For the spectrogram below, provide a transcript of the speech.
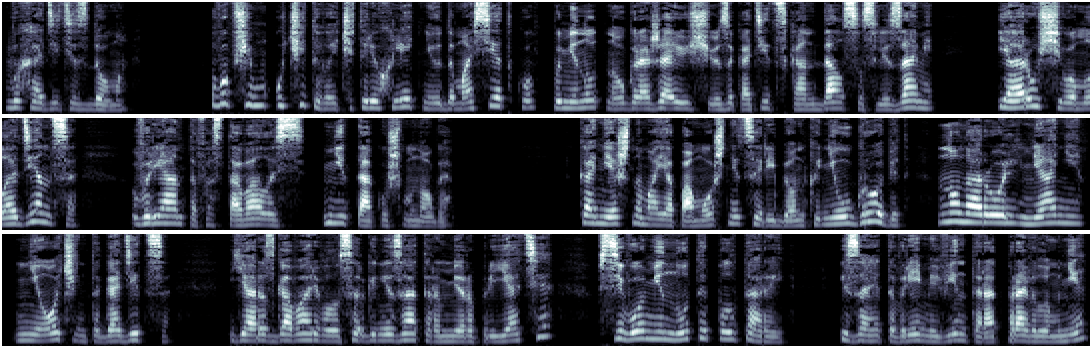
выходить из дома. В общем, учитывая четырехлетнюю домоседку, поминутно угрожающую закатить скандал со слезами и орущего младенца, вариантов оставалось не так уж много. Конечно, моя помощница ребенка не угробит, но на роль няни не очень-то годится. Я разговаривала с организатором мероприятия всего минуты полторы, и за это время Винтер отправила мне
